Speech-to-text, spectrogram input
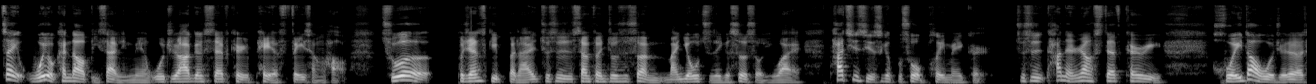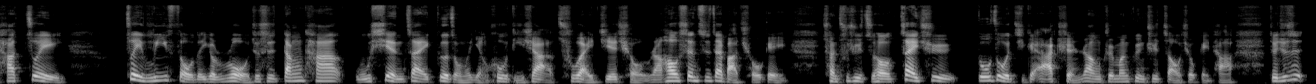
在我有看到比赛里面，我觉得他跟 Steph Curry 配的非常好，除了 Podziemski 本来就是三分就是算蛮优质的一个射手以外，他其实也是个不错 playmaker，就是他能让 Steph Curry 回到我觉得他最最 lethal 的一个 role，就是当他无限在各种的掩护底下出来接球，然后甚至再把球给传出去之后，再去多做几个 action，让 Draymond Green 去找球给他，对，就是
